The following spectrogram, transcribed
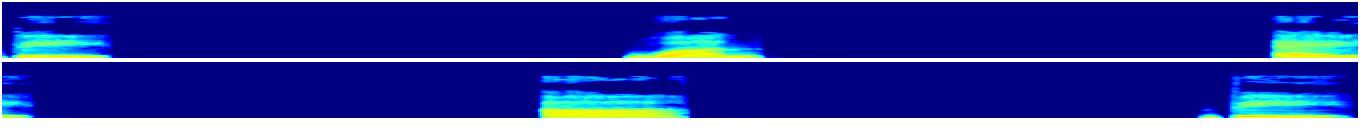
B 1 A R B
